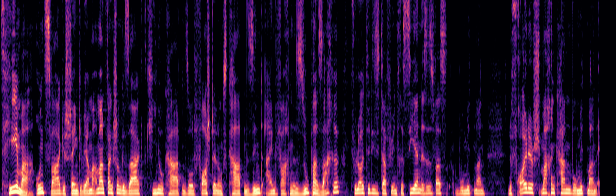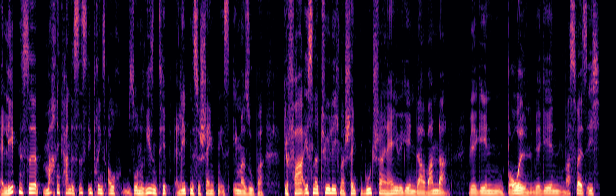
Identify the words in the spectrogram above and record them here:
Thema und zwar Geschenke. Wir haben am Anfang schon gesagt, Kinokarten, so Vorstellungskarten sind einfach eine super Sache für Leute, die sich dafür interessieren. Es ist was, womit man eine Freude machen kann, womit man Erlebnisse machen kann. Das ist übrigens auch so ein Riesentipp. Erlebnisse schenken ist immer super. Gefahr ist natürlich, man schenkt einen Gutschein, hey, wir gehen da wandern, wir gehen bowlen, wir gehen, was weiß ich,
